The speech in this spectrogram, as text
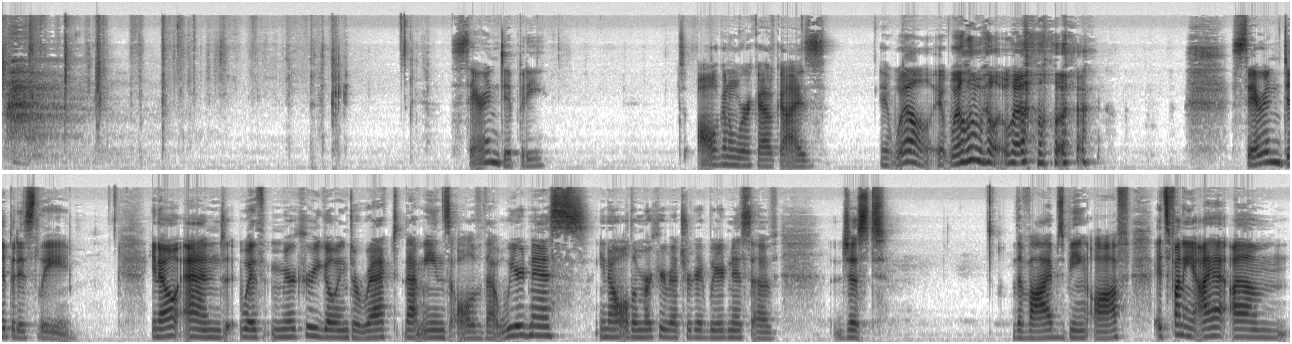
Serendipity. It's all going to work out, guys. It will. It will. It will. It will. Serendipitously. You know, and with Mercury going direct, that means all of that weirdness, you know, all the Mercury retrograde weirdness of just the vibes being off. It's funny, I um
